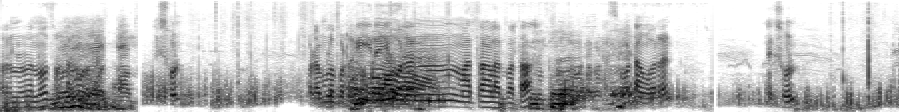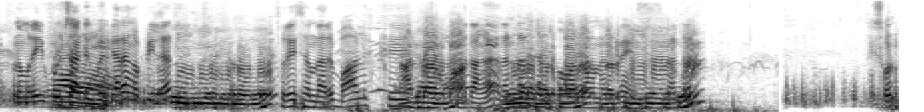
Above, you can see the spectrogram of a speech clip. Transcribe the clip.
வரணும் நோ சொல்கிறாங்க நெக்ஸ்ட் ஒன் உடம்புல போட்டிருக்கு. இதையும் ஒரு ரன் மாற்றுறாங்களான்னு பார்த்தா. போட்டாங்க ஒரு ரன் நெக்ஸ்ட் ஒன் இந்த முறை ஃபுல் ஷாட்டுக்கு போயிருக்காரு. அங்கே ஃபீல்டர் சுரேஷ் இருந்தார். பாலுக்கு வந்துட்டாங்க. ரெண்டு ரன் நினைக்கிறேன். ரெண்டு ரன். நெக்ஸ்ட் ஒன்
